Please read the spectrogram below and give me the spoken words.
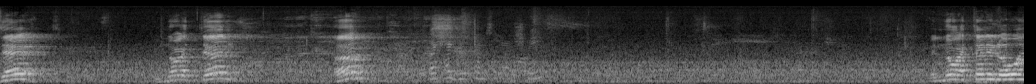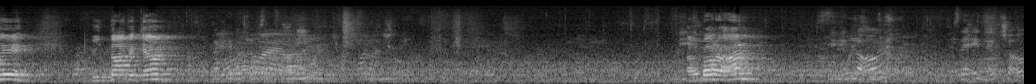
زائد النوع الثاني ها؟ واحد وخمسة وعشرين. النوع الثاني اللي هو إيه؟ بيتباع بكام واحد وخمسة وعشرين. عبارة عن؟ ال ار زائد اتش ار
